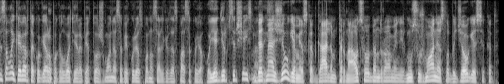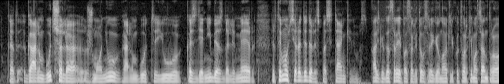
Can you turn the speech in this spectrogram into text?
visą laiką verta, ko gero, pagalvoti ir apie tuos žmonės, apie kuriuos ponas Algirdas pasakojo. O jie dirbs ir šiais metais. Bet mes džiaugiamės, kad galim tarnauti savo bendruomenį ir mūsų žmonės labai džiaugiasi, kad, kad galim būti šalia žmonių, galim būti jų kasdienybės dalimi ir, ir tai mums yra didelis pasitenkinimas. Algirdas Reip Pilypas Alitaus regiono atlikų tvarkymo centro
